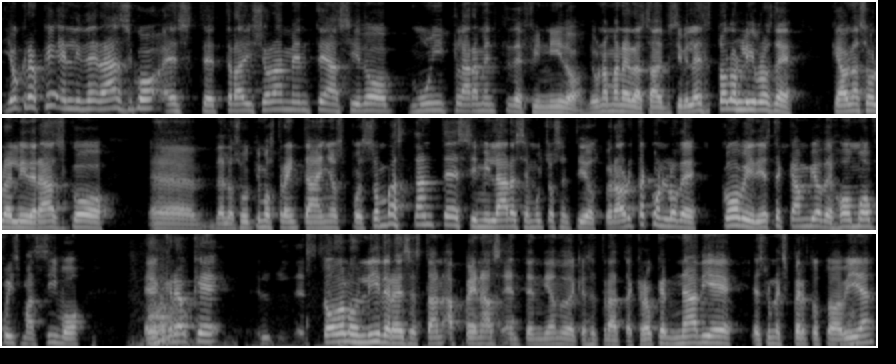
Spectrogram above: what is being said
yo creo que el liderazgo, este, tradicionalmente ha sido muy claramente definido, de una manera, ¿sabes? Si lees todos los libros de, que hablan sobre el liderazgo eh, de los últimos 30 años, pues son bastante similares en muchos sentidos, pero ahorita con lo de COVID y este cambio de home office masivo, eh, creo que todos los líderes están apenas entendiendo de qué se trata. Creo que nadie es un experto todavía.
